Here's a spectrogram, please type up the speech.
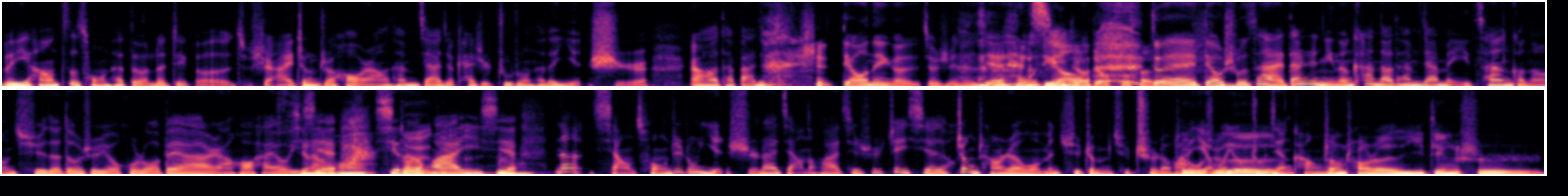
韦一航自从他得了这个就是癌症之后，然后他们家就开始注重他的饮食，然后他爸就开始雕那个就是那些木雕雕雕蔬菜，对，雕蔬菜，但是你能看到他们家每一餐可能去的都是有胡萝卜啊，然后还有一些西兰花，一些。嗯那想从这种饮食来讲的话，其实这些正常人我们去这么去吃的话，也会有助健康。正常人一定是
